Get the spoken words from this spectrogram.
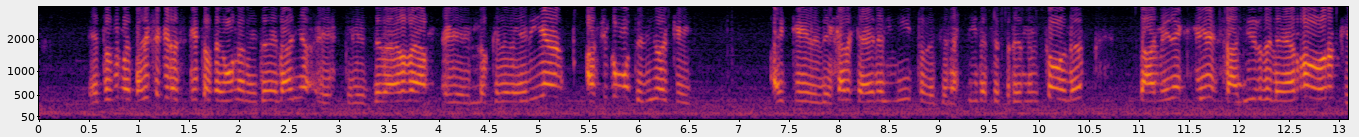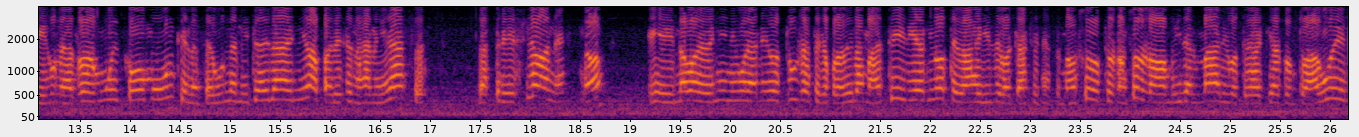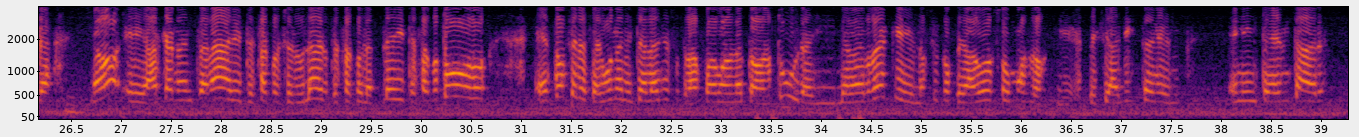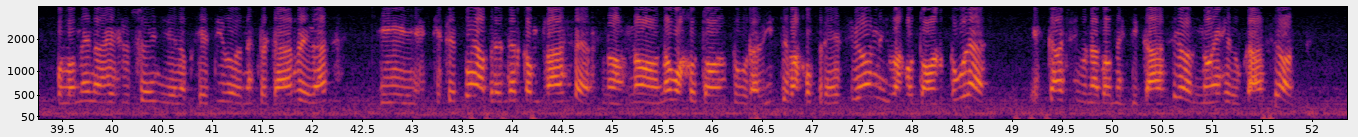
Entonces me parece que esta segunda mitad del año, este, de verdad, eh, lo que debería, así como te digo que hay que dejar caer el mito de que las pilas se prenden solas, también hay que salir del error, que es un error muy común, que en la segunda mitad del año aparecen las amenazas, las presiones, ¿no? Eh, no va a venir ningún amigo tuyo hasta que apruebe las materias, no te vas a ir de vacaciones con nosotros, nosotros no vamos a ir al mar y vos te vas a quedar con tu abuela, ¿no? Eh, acá no entra nadie, te saco el celular, te saco la play, te saco todo. Entonces la segunda mitad del año se transforma en una tortura y la verdad que los psicopedagogos somos los especialistas en, en intentar por lo menos es el sueño y el objetivo de nuestra carrera, que se pueda aprender con placer, no, no, no bajo tortura, ¿viste? Bajo presión y bajo tortura es casi una domesticación, no es educación.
